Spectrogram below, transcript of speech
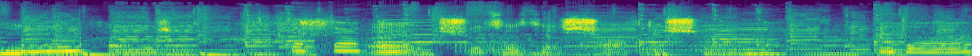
ні, Мгм. нехай лежить. Так, так. Е, що це за шахта ще одна? Да.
